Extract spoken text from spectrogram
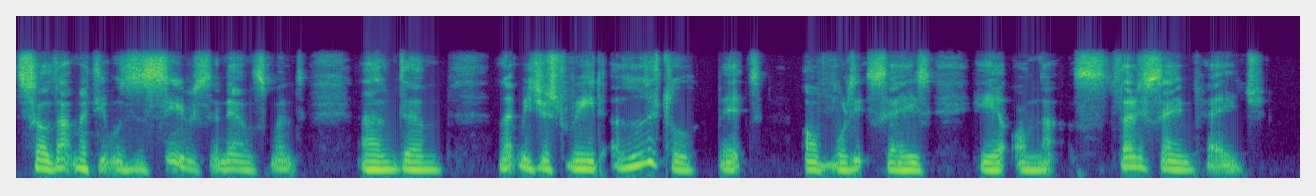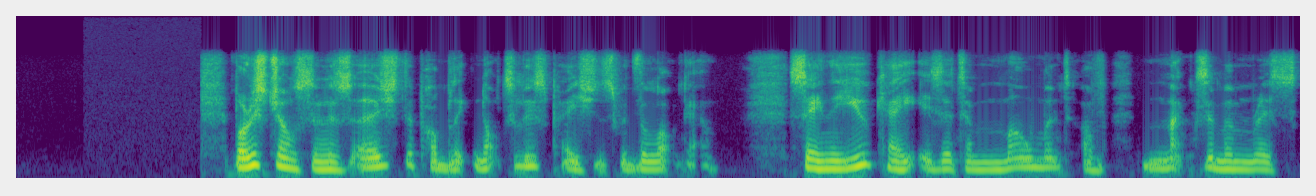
So that meant it was a serious announcement. And um, let me just read a little bit of what it says here on that very same page. Boris Johnson has urged the public not to lose patience with the lockdown saying the UK is at a moment of maximum risk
